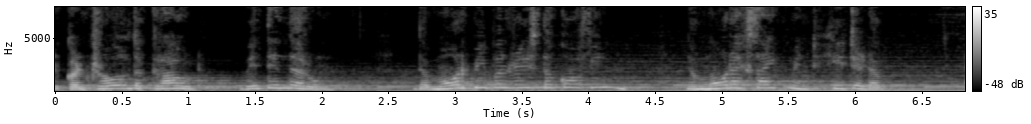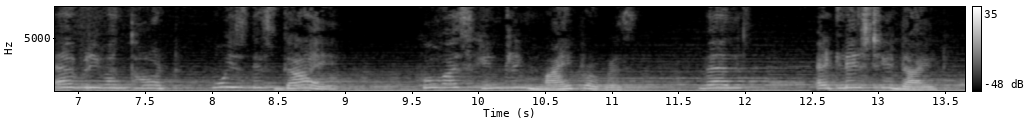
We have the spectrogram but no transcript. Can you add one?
to control the crowd within the room. The more people reached the coffin, the more excitement heated up. Everyone thought, who is this guy who was hindering my progress? Well, at least he died.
